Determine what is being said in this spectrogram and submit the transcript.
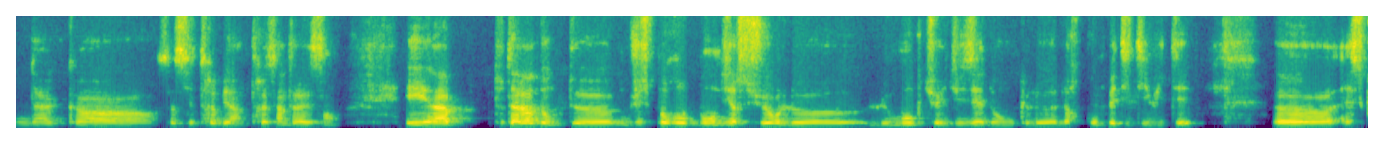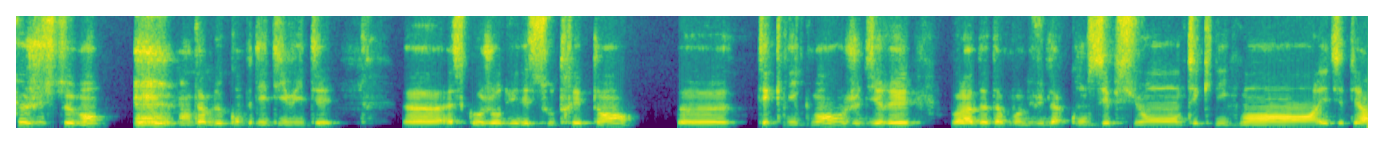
D'accord, ça c'est très bien, très intéressant. Et euh, tout à l'heure, donc, juste pour rebondir sur le, le, mot que tu as utilisé, donc le, leur compétitivité, euh, est-ce que justement, en termes de compétitivité, euh, est-ce qu'aujourd'hui les sous-traitants, techniquement, je dirais, voilà, d'un point de vue de la conception, techniquement, etc.,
